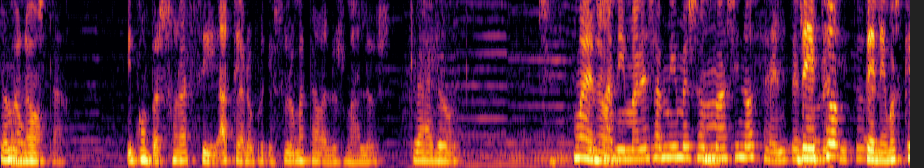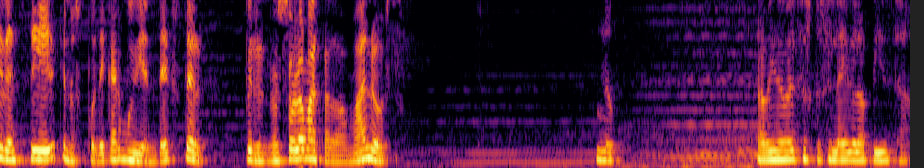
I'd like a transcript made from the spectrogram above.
No me gusta. Y con personas sí. Ah, claro, porque solo mataban los malos. Claro. Los animales a mí me son más inocentes. De hecho, tenemos que decir que nos puede caer muy bien Dexter, pero no solo ha matado a malos. No. Ha habido veces que se le ha ido la pinza.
